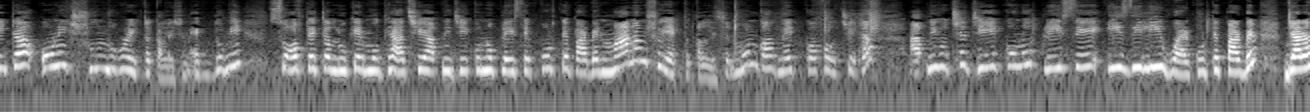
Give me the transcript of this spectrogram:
এইটা অনেক সুন্দর একটা কালেকশন একদমই সফট একটা লুকের মধ্যে আছে। আপনি যে কোনো প্লেসে পড়তে পারবেন, মানানসই একটা কালেকশন মন মেট কথা হচ্ছে এটা। আপনি হচ্ছে যে কোনো প্লেসে ইজিলি ওয়্যার করতে পারবেন, যারা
